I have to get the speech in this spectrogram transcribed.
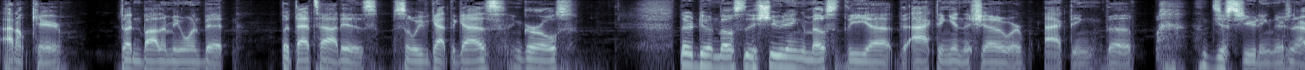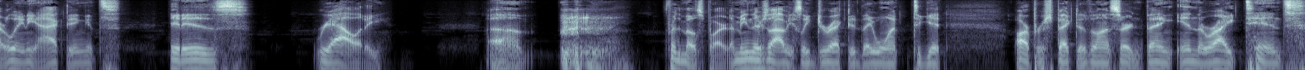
I don't care. Doesn't bother me one bit. But that's how it is. So we've got the guys and girls. They're doing most of the shooting and most of the uh, the acting in the show or acting the just shooting. There's not really any acting. It's it is reality. Um, for the most part. I mean, there's obviously directed, they want to get our perspective on a certain thing in the right tense.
